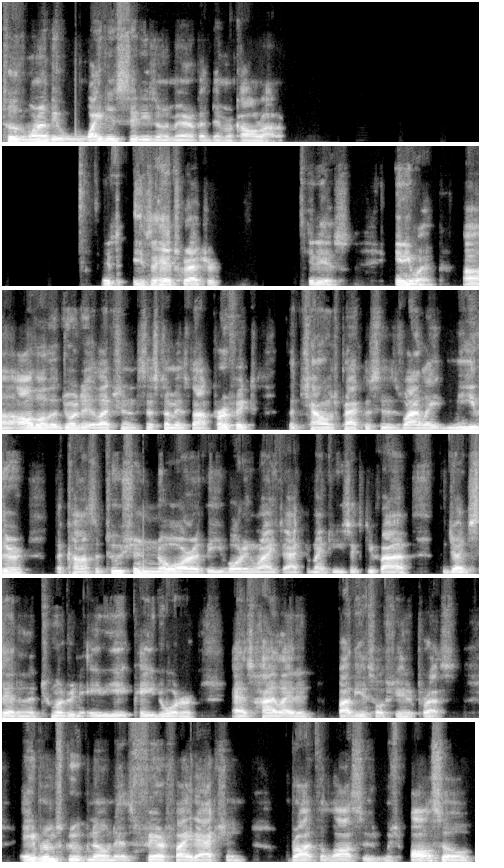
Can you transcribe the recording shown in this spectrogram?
to one of the whitest cities in America, Denver, Colorado. It's it's a head scratcher. It is. Anyway, uh, although the Georgia election system is not perfect, The challenge practices violate neither the Constitution nor the Voting Rights Act of 1965, the judge said in a 288 page order, as highlighted by the Associated Press. Abrams' group, known as Fair Fight Action, brought the lawsuit, which also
